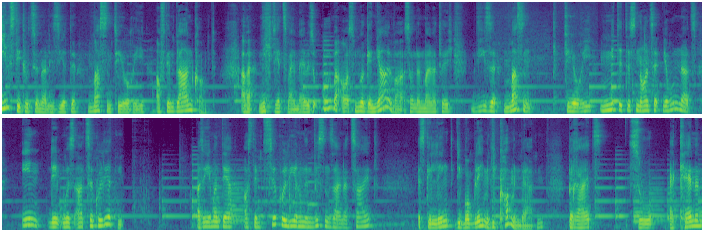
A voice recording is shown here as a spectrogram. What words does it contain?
institutionalisierte Massentheorie auf den Plan kommt. Aber nicht jetzt, weil Melville so überaus nur genial war, sondern weil natürlich diese Massentheorie Mitte des 19. Jahrhunderts in den USA zirkulierten. Also jemand, der aus dem zirkulierenden Wissen seiner Zeit es gelingt, die Probleme, die kommen werden, bereits zu erkennen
